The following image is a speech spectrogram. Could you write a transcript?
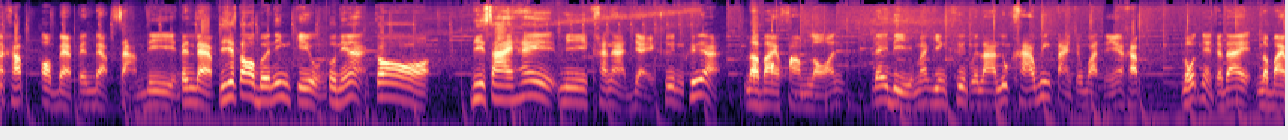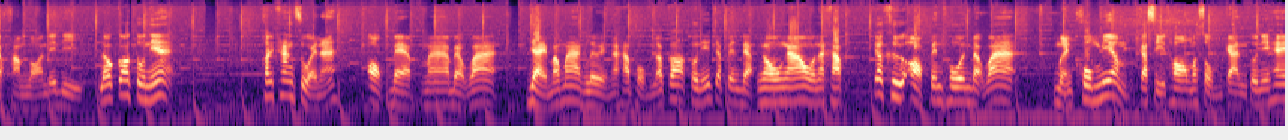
นะครับออกแบบเป็นแบบ 3D เป็นแบบดิจิตอลเบ r ร์นิงกิลตัวนี้ก็ดีไซน์ให้มีขนาดใหญ่ขึ้น เพื่อระบายความร้อนได้ดีมากยิ่งขึ้น เวลาลูกค้าวิ่งต่างจังหวัดอย่างเงี้ยครับรถเนี่ยจะได้ระบายความร้อนได้ดี แล้วก็ตัวนี้ค่อนข้างสวยนะ ออกแบบมาแบบว่าใหญ่มากๆเลยนะครับผมแล้วก็ตัวนี้จะเป็นแบบเงาเงานะครับ ก็คือออกเป็นโทนแบบว่าเหมือนโครเมียมกับสีทองผสมกัน ตัวนี้ให้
